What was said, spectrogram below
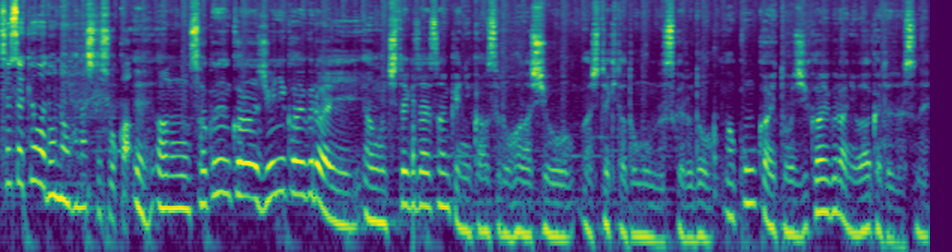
先生今日はどんなお話でしょうか？えあの昨年から12回ぐらいあの知的財産権に関するお話をしてきたと思うんですけれど、まあ、今回と次回ぐらいに分けてですね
